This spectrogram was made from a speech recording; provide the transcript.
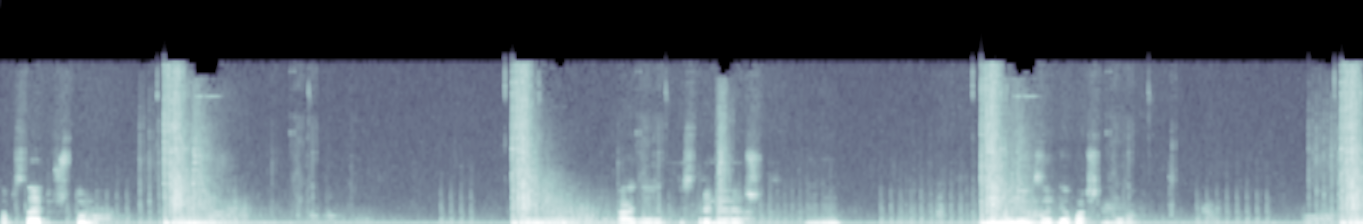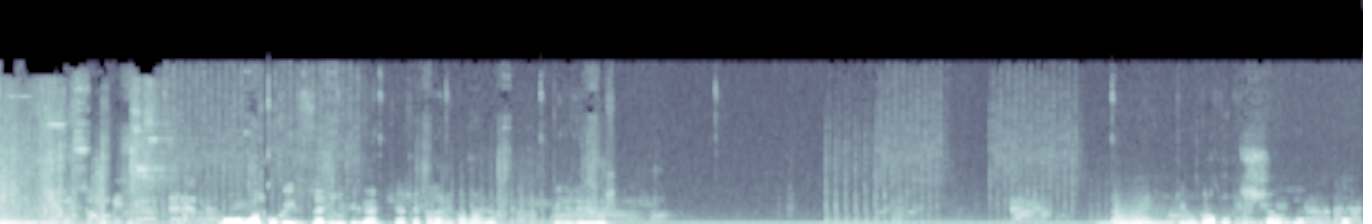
Там снайпер, что ли? А, нет, ты стреляешь. Мгм. Ё-моё, сзади обошли его. Не высовывайся! Зарядка! Ого, сколько их сзади, нифига. Сейчас я, подожди, помогу. Перезаряжусь. Да, блин, ты его грохнул? Еще где-то. Да,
